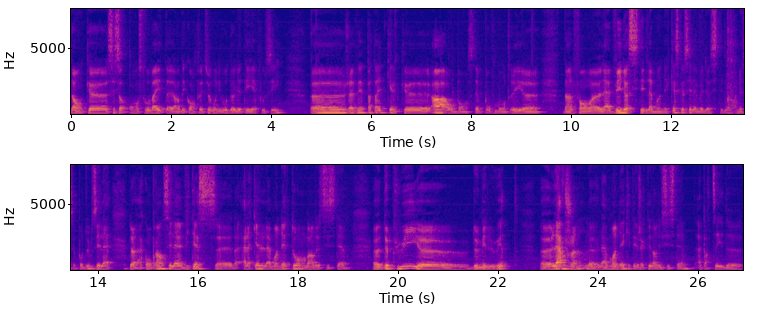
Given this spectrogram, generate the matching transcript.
Donc, euh, c'est ça. On se trouve à être en déconfiture au niveau de l'ETF aussi. Euh, j'avais peut-être quelques... Ah, oh, bon, c'était pour vous montrer, euh, dans le fond, la vélocité de la monnaie. Qu'est-ce que c'est la vélocité de la monnaie? C'est pas dur, c'est la... à comprendre, c'est la vitesse à laquelle la monnaie tourne dans le système. depuis 2008, euh, l'argent, la monnaie qui est injectée dans les systèmes à partir de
